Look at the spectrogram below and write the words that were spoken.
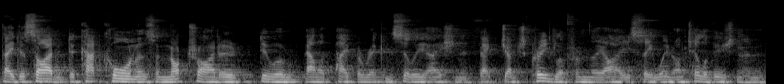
they decided to cut corners and not try to do a ballot paper reconciliation. In fact, Judge Kriegler from the IEC went on television and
